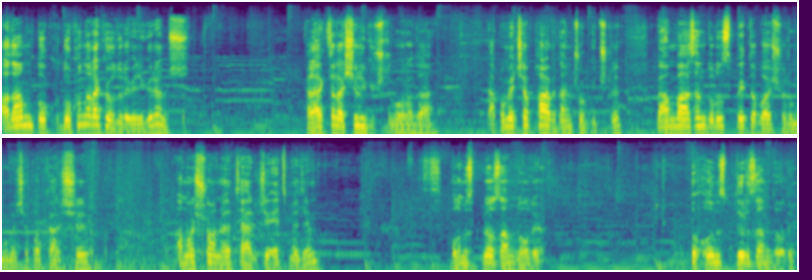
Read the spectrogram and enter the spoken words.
Adam doku- dokunarak öldürüyor beni görüyor musun? Karakter aşırı güçlü bu arada. Ya bu matchup harbiden çok güçlü. Ben bazen Doran Splate'le başlıyorum bu matchup'a karşı. Ama şu an öyle tercih etmedim. Oğlum zıplıyoruz lan ne oluyor? Oğlum zıplıyoruz lan ne oluyor?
